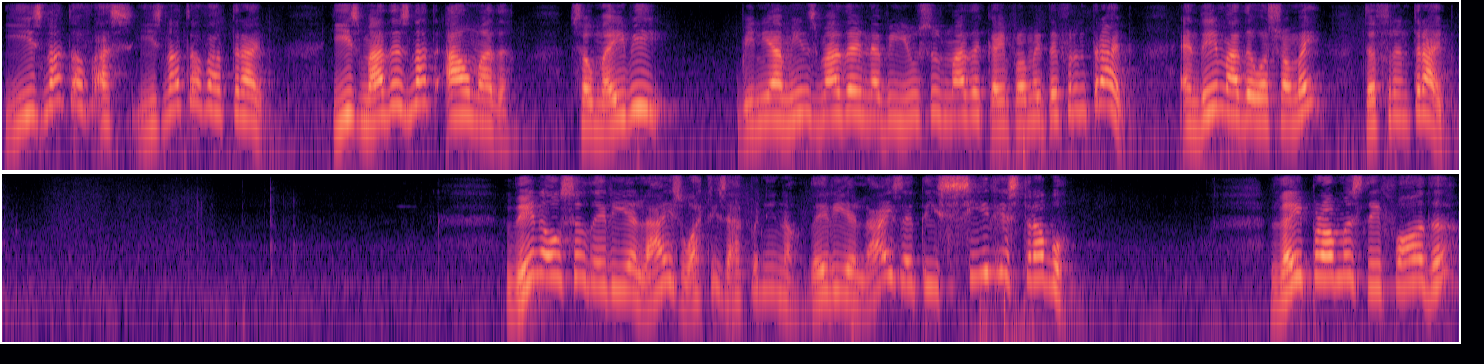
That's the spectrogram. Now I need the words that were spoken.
He is not of us. He is not of our tribe. His mother is not our mother. So maybe Binyamin's mother and Nabi Yusuf's mother came from a different tribe. And their mother was from a different tribe. Then also they realize what is happening now. They realize that there's serious trouble. They promised their father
